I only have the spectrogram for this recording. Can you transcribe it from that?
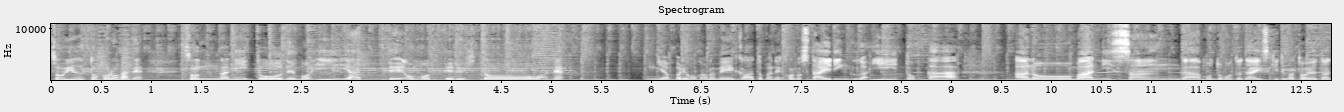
そういうところがねそんなにどうでもいいやって思ってる人はねやっぱり他のメーカーとかねこのスタイリングがいいとかあのまあ、日産がもともと大好きとか、トヨタ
